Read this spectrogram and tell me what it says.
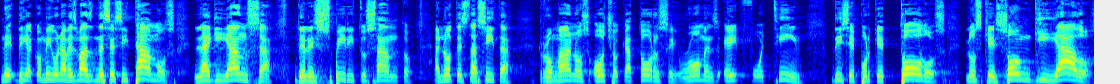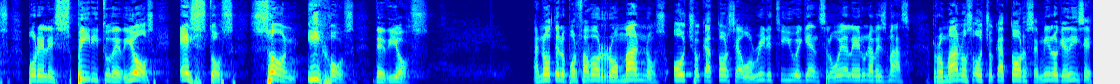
Diga conmigo una vez más, necesitamos la guianza del Espíritu Santo. Anote esta cita, Romanos 8:14, Romans 8:14. Dice, porque todos los que son guiados por el Espíritu de Dios, estos son hijos de Dios. Anótelo por favor, Romanos 8:14. I will read it to you again. Se lo voy a leer una vez más. Romanos 8:14. Mira lo que dice.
